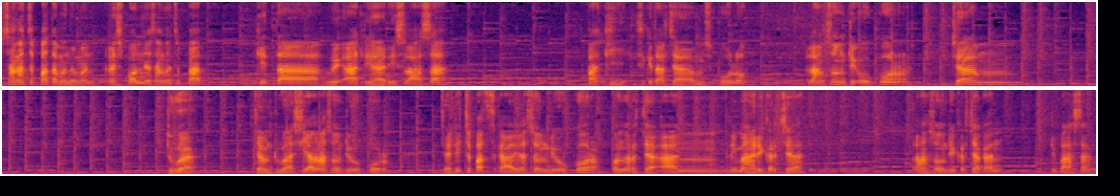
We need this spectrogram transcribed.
sangat cepat teman-teman. Responnya sangat cepat. Kita WA di hari Selasa pagi sekitar jam 10 langsung diukur jam 2 jam 2 siang langsung diukur. Jadi cepat sekali langsung diukur pengerjaan lima hari kerja langsung dikerjakan dipasang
